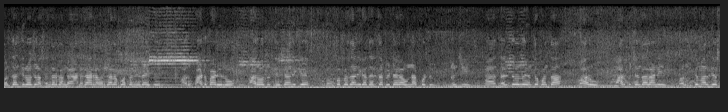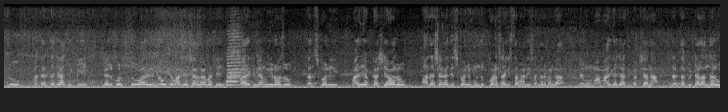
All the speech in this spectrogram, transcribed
వర్ధంతి రోజున సందర్భంగా అణగారిన వర్గాల కోసం ఏదైతే వారు పాటుపాడిరో ఆ రోజు దేశానికే ఒక ఉప ప్రధానిగా దళిత బిడ్డగా ఉన్నప్పటి నుంచి మా దళితులలో ఎంతో కొంత వారు మార్పు చెందాలని వారు ఉద్యమాలు చేస్తూ మా దళిత జాతికి మేలుకొల్పుతూ వారు ఎన్నో ఉద్యమాలు చేశారు కాబట్టి వారికి మేము ఈరోజు తలుచుకొని వారి యొక్క సేవలు ఆదర్శంగా తీసుకొని ముందుకు కొనసాగిస్తామని ఈ సందర్భంగా మేము మా మాదిగ జాతి పక్షాన దళిత బిడ్డలందరూ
